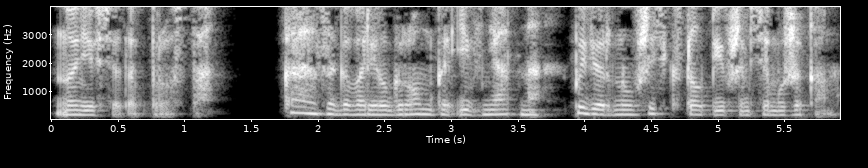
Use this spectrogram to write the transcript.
но не все так просто». Кайл заговорил громко и внятно, повернувшись к столпившимся мужикам.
